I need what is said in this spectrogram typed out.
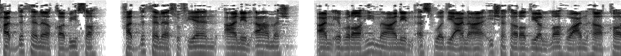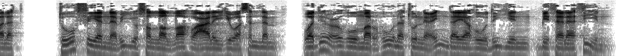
حدثنا قبيصة حدثنا سفيان عن الأعمش عن إبراهيم عن الأسود عن عائشة رضي الله عنها قالت توفي النبي صلى الله عليه وسلم ودرعه مرهونة عند يهودي بثلاثين.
